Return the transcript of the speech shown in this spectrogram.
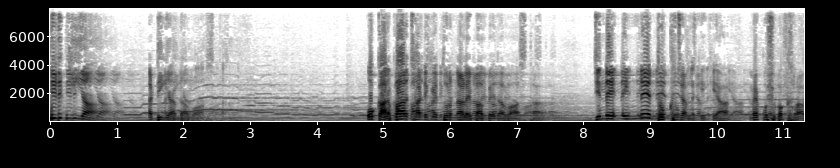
ਤਿੜਕੀਆਂ ਅੱਡੀਆਂ ਦਾ ਵਾਸਤਾ। ਉਹ ਘਰ-ਬਾਰ ਛੱਡ ਕੇ ਤੁਰਨ ਵਾਲੇ ਬਾਬੇ ਦਾ ਵਾਸਤਾ। ਜਿਨੇ ਇੰਨੇ ਦੁੱਖ ਚੱਲ ਕੇ ਕਿਹਾ ਮੈਂ ਕੁਝ ਵੱਖਰਾ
